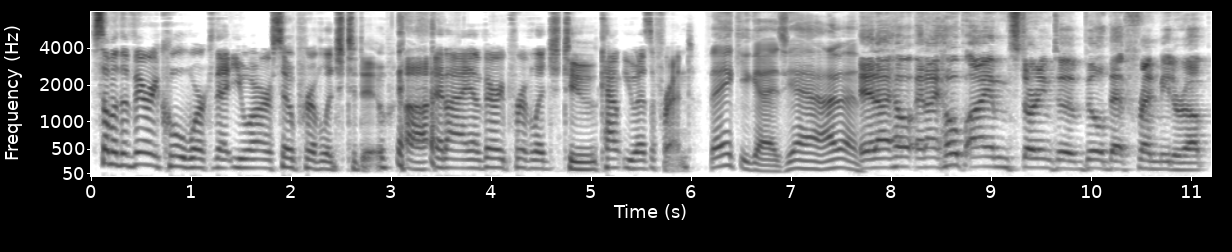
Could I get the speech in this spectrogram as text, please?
some of the very cool work that you are so privileged to do. Uh, and I am very privileged to count you as a friend. Thank you guys. Yeah, I, uh, And I hope and I hope I am starting to build that friend meter up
